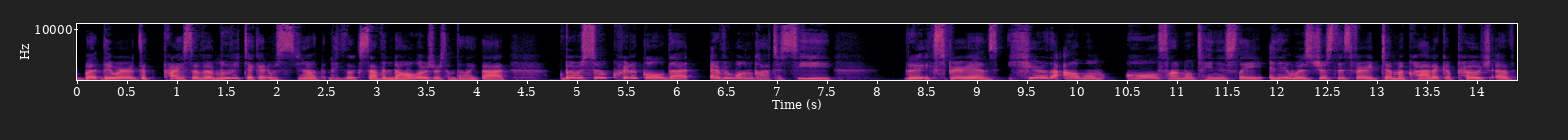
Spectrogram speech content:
but they were the price of a movie ticket. It was, you know, I think like $7 or something like that. But it was so critical that everyone got to see the experience, hear the album all simultaneously. And it was just this very democratic approach of,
